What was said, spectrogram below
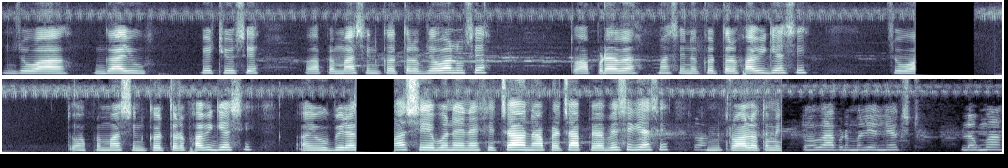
જો આ ગાયું બેઠ્યું છે હવે આપણે માસીને ઘર તરફ જવાનું છે. તો આપણે હવે માસીના ઘર તરફ આવી ગયા છીએ. જો તો આપણે માસીને ઘર તરફ આવી ગયા છીએ. અહીં ઊભી રાખી. માસીએ બનાવી નાખી ચા અને આપણે ચા પીવા બેસી ગયા છીએ. મિત્રો, હાલો તમે. તો હવે આપણે મળીએ નેક્સ્ટ બ્લોગમાં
